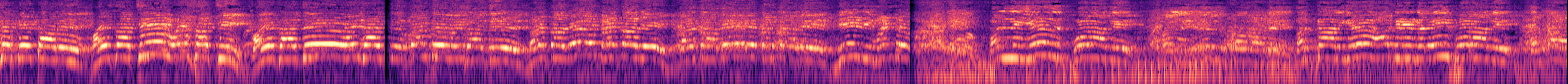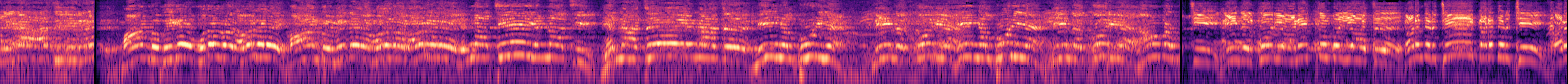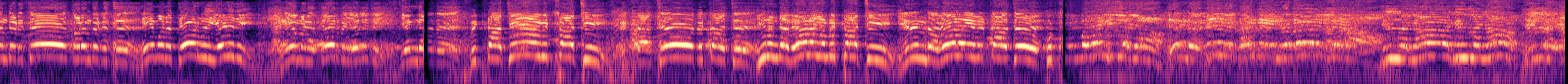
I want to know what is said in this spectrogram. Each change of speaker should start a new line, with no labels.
கலைஞர் கேட்டாரு. வயசாச்சு வயசாச்சு. வயசாச்சு வயசாச்சு. பார்த்து வயசாச்சு. கடத்தாதே கடத்தாதே பள்ளியில் போராது. தற்காலிக ஆசிரியர்களை போராது. தற்காலிக ஆசிரியர்களை. மாண்புமிகு முதல்வர் நீங்கள் கூறிய நீங்கள் கூறிய நீங்கள் கூறிய நவம்பர் நீங்கள் கூறிய அனைத்தும் பொய்யாச்சு. கடந்துடுச்சு கடந்துடுச்சு. கடந்துடுச்சு கடந்துடுச்சு. நியமன தேர்வு எழுதி. நியமன தேர்வு எழுதி. எங்களது விட்டாச்சு விட்டாச்சு. விட்டாச்சு விட்டாச்சு. இருந்த வேலையும் விட்டாச்சு. இருந்த வேலையும் விட்டாச்சு. என்பதே இல்லையா? எங்கள் மீது கருணை இல்லையா இல்லையா? இல்லையா?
